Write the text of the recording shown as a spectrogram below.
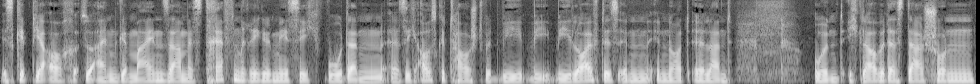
Es gibt ja auch so ein gemeinsames Treffen regelmäßig, wo dann äh, sich ausgetauscht wird, wie, wie, wie läuft es in, in Nordirland. Und ich glaube, dass da schon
